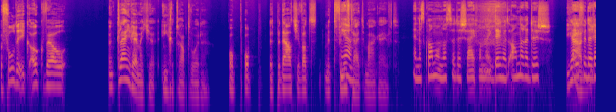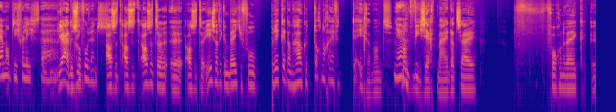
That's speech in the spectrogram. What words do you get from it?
voelde ik ook wel een klein remmetje ingetrapt worden. Op, op het pedaaltje wat met verliefdheid te maken heeft. En dat kwam omdat ze dus zei van ik deed met anderen dus Ja, even de rem op die verliefd eh, ja dus ik, gevoelens. als, het, als, het, als, het er, eh, als het er is wat ik een beetje voel prikken, dan hou ik het toch nog even tegen. Want, Ja. want wie zegt mij dat zij volgende week eh,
